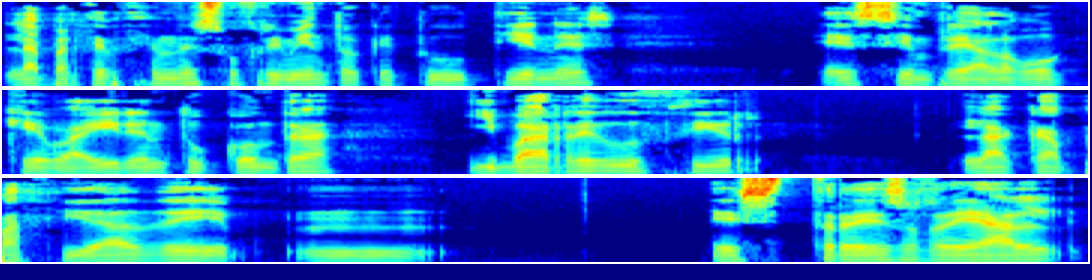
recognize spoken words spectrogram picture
percepción de sufrimiento que tú tienes es siempre algo que va a ir en tu contra y va a reducir la capacidad de mm, estrés real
